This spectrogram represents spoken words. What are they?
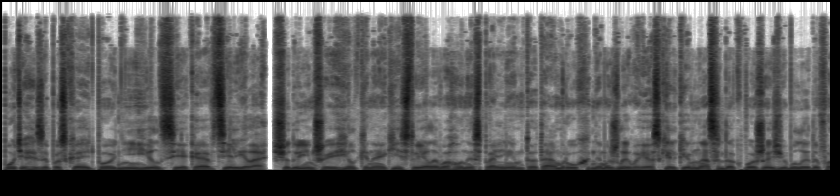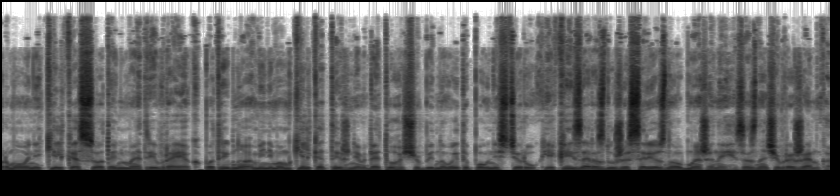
Потяги запускають по одній гілці, яка вціліла. Щодо іншої гілки, на якій стояли вагони з пальним, то там рух неможливий, оскільки внаслідок пожежі були деформовані кілька сотень метрів рейок. Потрібно мінімум кілька тижнів для того, щоб відновити повністю рух, який зараз дуже серйозно обмежений, зазначив Реженко.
